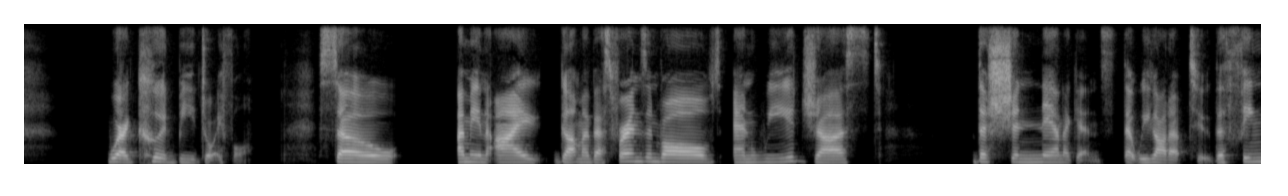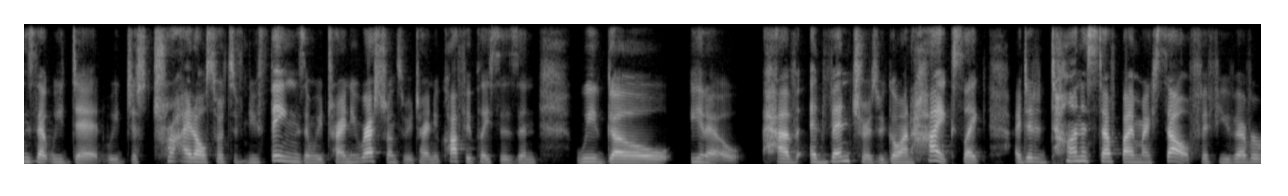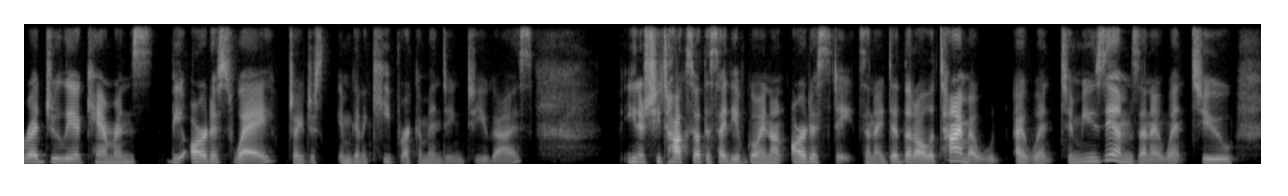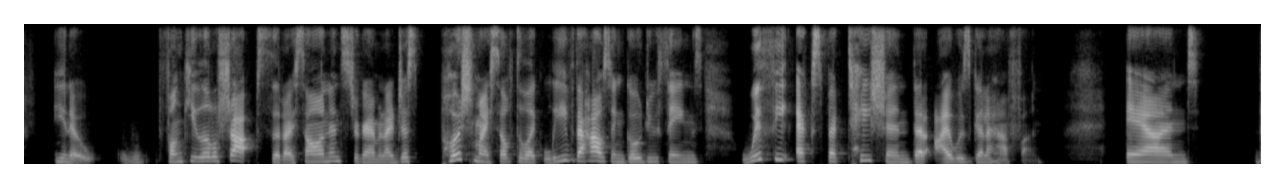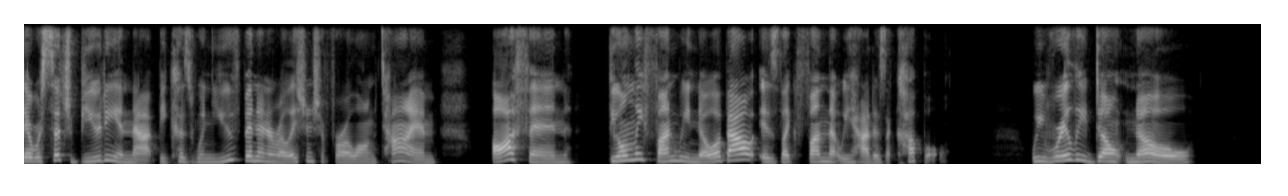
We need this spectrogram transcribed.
where I could be joyful. So, I mean, I got my best friends involved and we just, the shenanigans that we got up to, the things that we did. We just tried all sorts of new things and we'd try new restaurants, we'd try new coffee places, and we'd go you know, have adventures. We go on hikes. Like I did a ton of stuff by myself. If you've ever read Julia Cameron's The Artist's Way, which I just am going to keep recommending to you guys, you know, she talks about this idea of going on artist dates. And I did that all the time. I would, I went to museums and I went to, you know, funky little shops that I saw on Instagram. And I just pushed myself to like leave the house and go do things with the expectation that I was going to have fun. And there was such beauty in that because when you've been in a relationship for a long time, often the only fun we know about is like fun that we had as a couple. We really don't know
